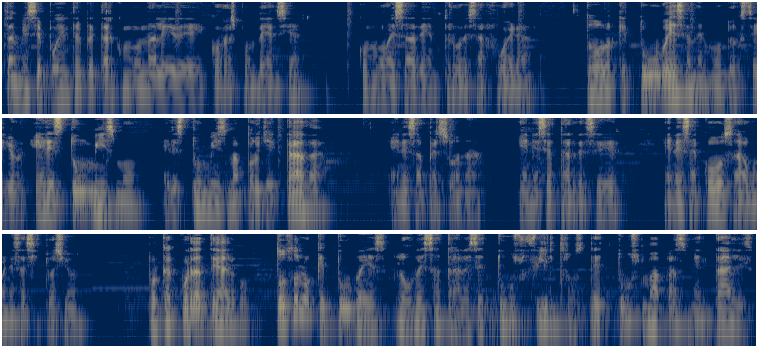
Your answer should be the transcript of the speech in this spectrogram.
también se puede interpretar como una ley de correspondencia, como es adentro, es afuera. Todo lo que tú ves en el mundo exterior, eres tú mismo, eres tú misma proyectada en esa persona, en ese atardecer, en esa cosa o en esa situación. Porque acuérdate algo, todo lo que tú ves lo ves a través de tus filtros, de tus mapas mentales,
